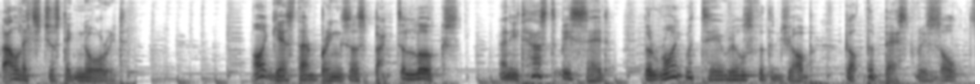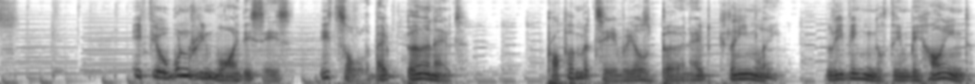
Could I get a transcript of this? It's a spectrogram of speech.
well, let's just ignore it. I guess that brings us back to looks, and it has to be said the right materials for the job got the best results. If you're wondering why this is, it's all about burnout. Proper materials burn out cleanly, leaving nothing behind,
